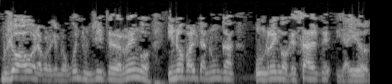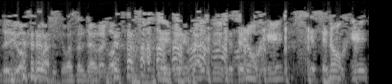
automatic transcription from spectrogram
Yo ahora, por ejemplo, cuento un chiste de Rengo y no falta nunca un Rengo que salte, y ahí es donde digo, "Buah, que va a saltar Rengo. que, salte, que se enoje, que se enoje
